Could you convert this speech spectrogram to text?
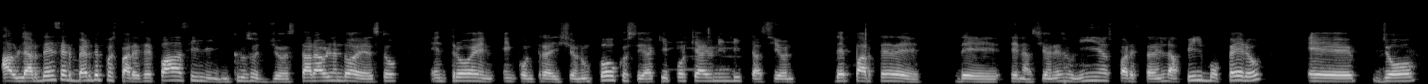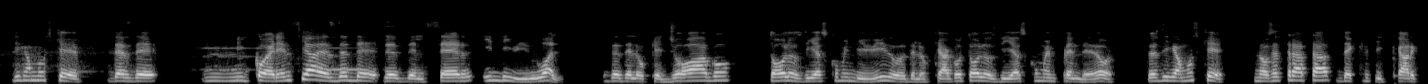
hablar de ser verde pues parece fácil, incluso yo estar hablando de esto entro en, en contradicción un poco, estoy aquí porque hay una invitación de parte de, de, Naciones Unidas para estar en la FILBO, pero eh, yo digamos que desde mi coherencia es desde, desde el ser individual, desde lo que yo hago todos los días como individuo, desde lo que hago todos los días como emprendedor. Entonces digamos que no se trata de criticar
